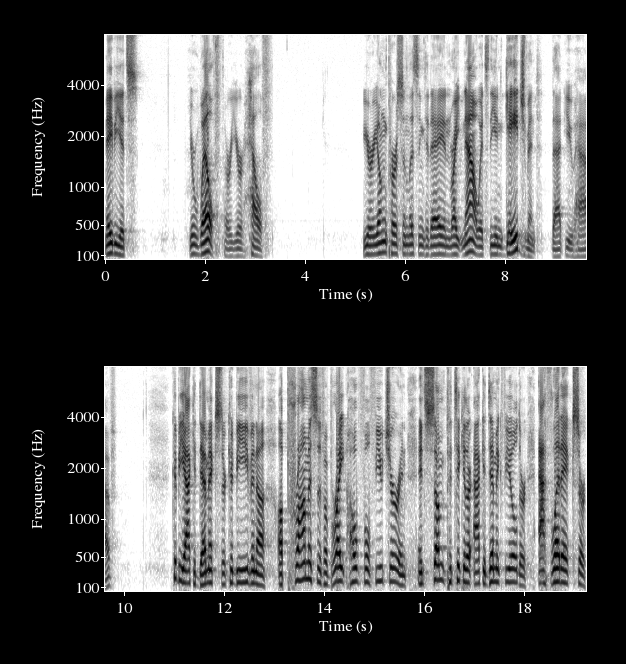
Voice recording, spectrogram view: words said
Maybe it's your wealth or your health. You're a young person listening today, and right now it's the engagement that you have. Could be academics, there could be even a, a promise of a bright, hopeful future in, in some particular academic field or athletics, or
